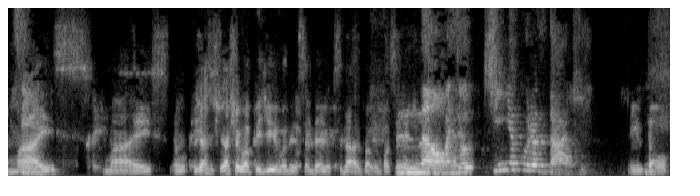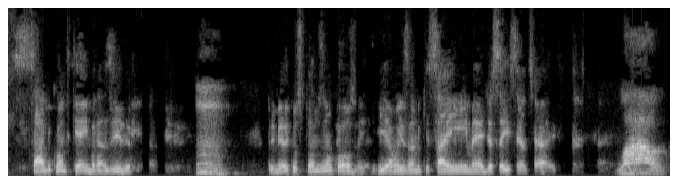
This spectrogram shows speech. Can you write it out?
Mas, Sim. mas. Já, já chegou a pedir, Vanessa, LDL oxidado para algum paciente? Não, mas eu tinha curiosidade. Então, sabe quanto que é em Brasília? Hum. Primeiro que os planos não cobrem. E é um exame que sai em média 600 reais. Uau!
